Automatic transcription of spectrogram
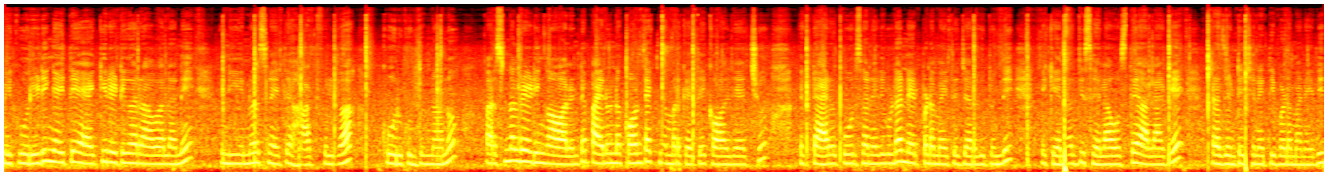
మీకు రీడింగ్ అయితే యాక్యురేట్గా రావాలని నేను యూనివర్స్ని అయితే హార్ట్ఫుల్గా కోరుకుంటున్నాను. పర్సనల్ రీడింగ్ కావాలంటే పైన ఉన్న కాంటాక్ట్ నెంబర్కి అయితే కాల్ చేయొచ్చు. మీకు టారో కోర్స్ అనేది కూడా నేర్పడం అయితే జరుగుతుంది. మీకు ఎనర్జీస్ ఎలా వస్తే అలాగే ప్రజెంటేషన్ అయితే ఇవ్వడం అనేది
